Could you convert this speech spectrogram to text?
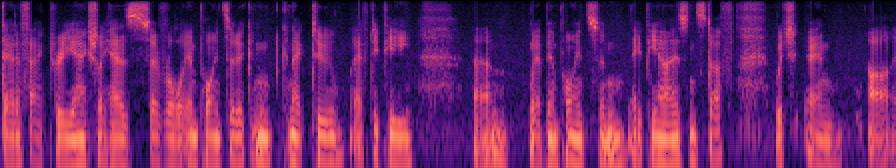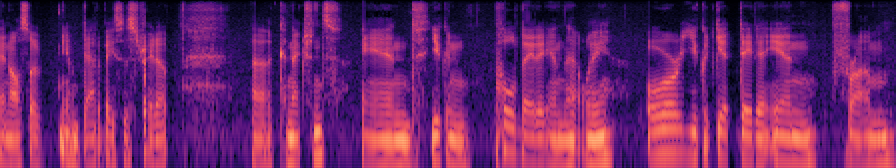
Data Factory actually has several endpoints that it can connect to FTP um, web endpoints and APIs and stuff, which and uh, and also you know databases straight up uh, connections, and you can pull data in that way, or you could get data in from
